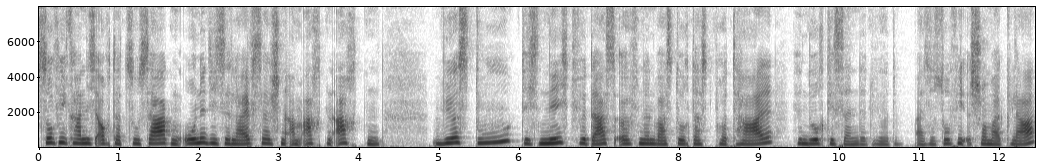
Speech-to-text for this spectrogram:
so viel kann ich auch dazu sagen, ohne diese Live-Session am 8.8. wirst du dich nicht für das öffnen, was durch das Portal hindurch gesendet wird. Also so viel ist schon mal klar.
